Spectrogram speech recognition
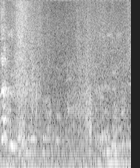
감사합니다.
